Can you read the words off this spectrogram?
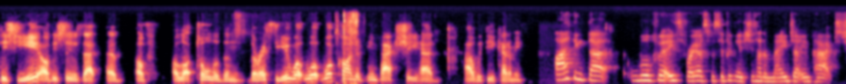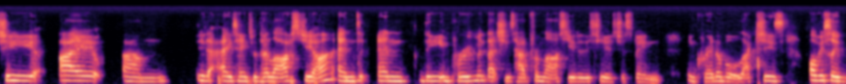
this year? Obviously, is that uh, of a lot taller than the rest of you. What what, what kind of impact she had uh, with the academy? I think that well for East Freo specifically, she's had a major impact. She I um, did 18s with her last year, and and the improvement that she's had from last year to this year has just been incredible. Like she's obviously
